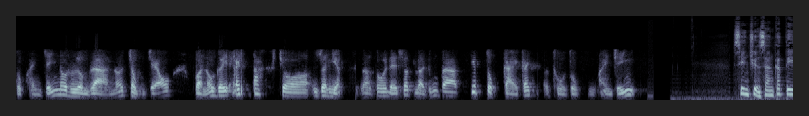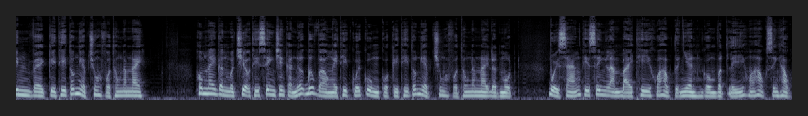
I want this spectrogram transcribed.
tục hành chính nó rườm rà, nó trồng chéo và nó gây ách tắc cho doanh nghiệp là tôi đề xuất là chúng ta tiếp tục cải cách thủ tục hành chính Xin chuyển sang các tin về kỳ thi tốt nghiệp trung học phổ thông năm nay. Hôm nay gần một triệu thí sinh trên cả nước bước vào ngày thi cuối cùng của kỳ thi tốt nghiệp trung học phổ thông năm nay đợt 1. Buổi sáng, thí sinh làm bài thi khoa học tự nhiên gồm vật lý, hóa học, sinh học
